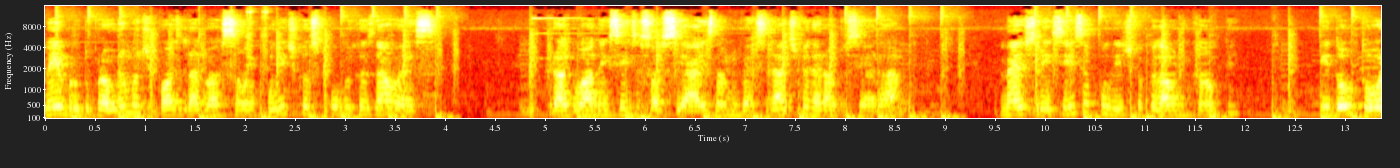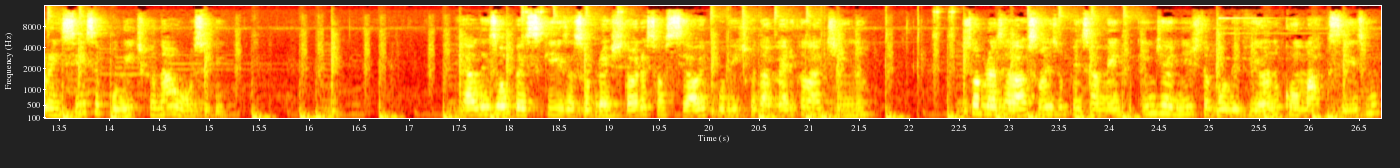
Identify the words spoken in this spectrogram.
membro do Programa de Pós-Graduação em Políticas Públicas da UES graduado em Ciências Sociais na Universidade Federal do Ceará, mestre em Ciência Política pela Unicamp e doutor em Ciência Política na USP. Realizou pesquisa sobre a história social e política da América Latina, sobre as relações do pensamento indianista boliviano com o marxismo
